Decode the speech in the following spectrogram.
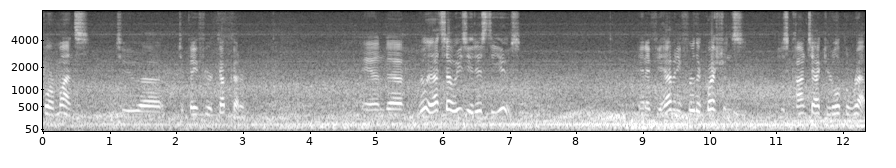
four months to, uh, to pay for your cup cutter. And uh, really that's how easy it is to use. And if you have any further questions, just contact your local rep.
